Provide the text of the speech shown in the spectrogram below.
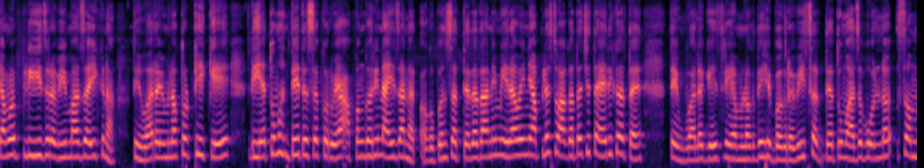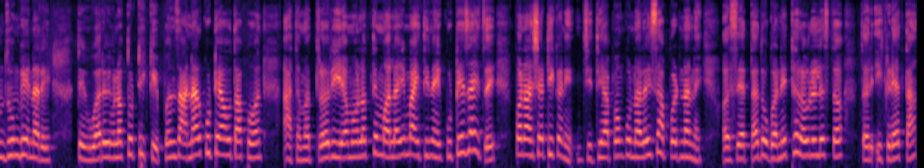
त्यामुळे प्लीज रवी माझं ऐक ना. तेव्हा रवी मला लागतो ठीक आहे. रिया तू म्हणते तसं करूया. आपण घरी नाही जाणार. अगं पण सत्यदादा आणि मीरा वहिनी आपल्या स्वागताची तयारी करताय. तेव्हा लगेच रिया म्हणू लागते हे बघ रवी सध्या तू माझं बोलणं समजून घेणार आहे. तेव्हा रवी म्हणू लागतो ठीक आहे पण जाणार कुठे आहोत आपण? आता मात्र रिया म्हणू लागते मलाही माहिती नाही कुठे जायचं आहे पण अशा ठिकाणी जिथे आपण कुणालाही सापडणार नाही. असे आता दोघांनी ठरवलेलं असतं. तर इकडे आता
